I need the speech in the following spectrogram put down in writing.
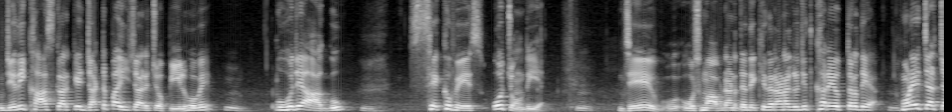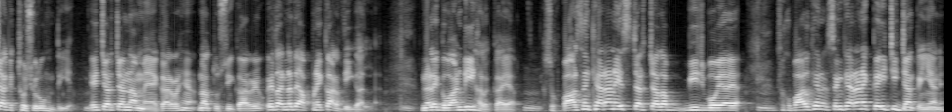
ਜਿਹਦੀ ਖਾਸ ਕਰਕੇ ਜੱਟ ਭਾਈਚਾਰੇ 'ਚ ਅਪੀਲ ਹੋਵੇ ਉਹੋ ਜਿਹਾ ਆਗੂ ਸਿੱਖ ਫੇਸ ਉਹ ਚਾਹੁੰਦੀ ਹੈ। ਜੇ ਉਸ ਮਾਪਦੰਡ ਤੇ ਦੇਖੀ ਤਾਂ ਰਾਣਾ ਗੁਰਜੀਤ ਖਰੇ ਉਤਰਦੇ ਆ। ਹੁਣ ਇਹ ਚਰਚਾ ਕਿੱਥੋਂ ਸ਼ੁਰੂ ਹੁੰਦੀ ਹੈ? ਇਹ ਚਰਚਾ ਨਾ ਮੈਂ ਕਰ ਰਿਹਾ ਨਾ ਤੁਸੀਂ ਕਰ ਰਹੇ ਹੋ। ਇਹ ਤਾਂ ਇਹਨਾਂ ਦੇ ਆਪਣੇ ਘਰ ਦੀ ਗੱਲ ਹੈ। ਨਾਲੇ ਗਵਾਂਢੀ ਹਲਕਾ ਆ। ਸੁਖਪਾਲ ਸਿੰਘ ਖਹਿਰਾ ਨੇ ਇਸ ਚਰਚਾ ਦਾ ਬੀਜ ਬੋਇਆ ਆ। ਸੁਖਪਾਲ ਸਿੰਘ ਖਹਿਰਾ ਨੇ ਕਈ ਚੀਜ਼ਾਂ ਕਹੀਆਂ ਨੇ।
